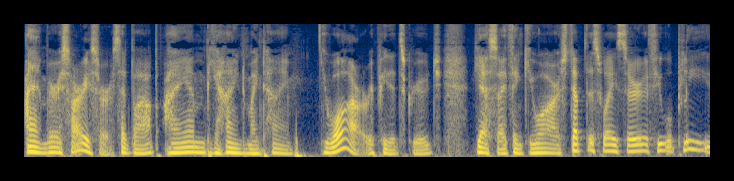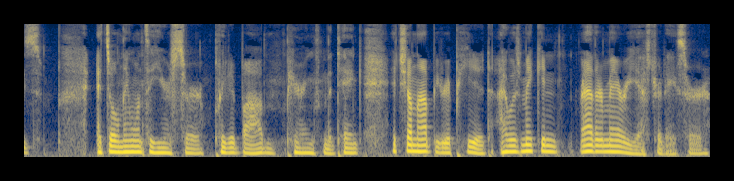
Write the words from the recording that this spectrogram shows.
I am very sorry, sir, said Bob. I am behind my time. You are, repeated Scrooge. Yes, I think you are. Step this way, sir, if you will please. It's only once a year, sir, pleaded Bob, peering from the tank. It shall not be repeated. I was making rather merry yesterday, sir.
